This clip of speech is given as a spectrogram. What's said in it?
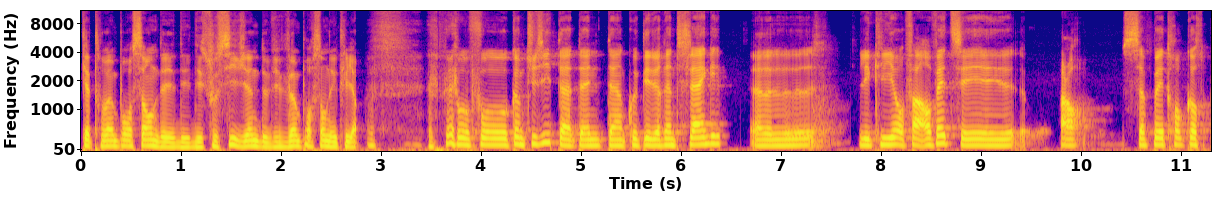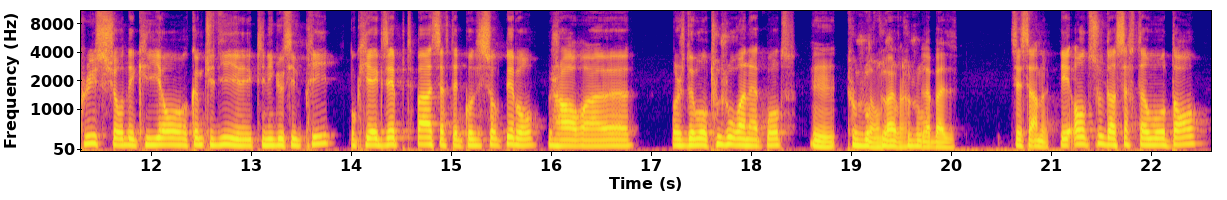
80% des, des- des soucis viennent de 20% des clients. faut, faut- comme tu dis, tu as, un côté de red flag. Euh, les clients, enfin, en fait, c'est. Alors, ça peut être encore plus sur des clients, comme tu dis, qui négocient le prix ou qui n'acceptent pas certaines conditions de paiement. Genre, euh, moi, je demande toujours un acompte. Toujours, Normal, toujours, hein, toujours. la base. C'est ça. Et en dessous d'un certain montant,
